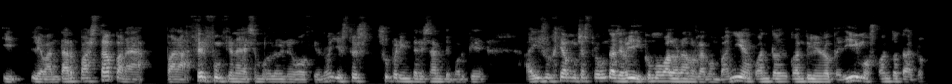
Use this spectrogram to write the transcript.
y levantar pasta para, para hacer funcionar ese modelo de negocio, ¿no? Y esto es súper interesante porque ahí surgían muchas preguntas de, oye, ¿cómo valoramos la compañía? ¿Cuánto, cuánto dinero pedimos? ¿Cuánto tal? ¿no?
